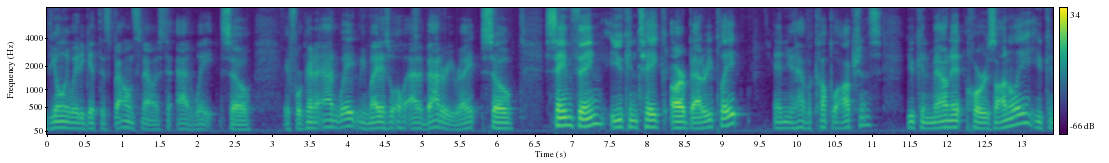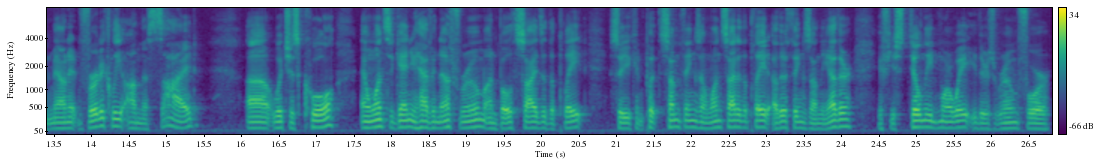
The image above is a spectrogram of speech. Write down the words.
the only way to get this balance now is to add weight. So if we're going to add weight, we might as well add a battery, right? So same thing, you can take our battery plate and you have a couple options. You can mount it horizontally, you can mount it vertically on the side, uh, which is cool. And once again, you have enough room on both sides of the plate so you can put some things on one side of the plate, other things on the other. If you still need more weight, there's room for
